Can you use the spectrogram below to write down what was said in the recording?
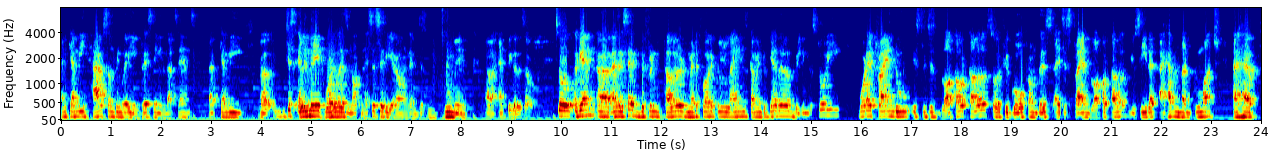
And can we have something very interesting in that sense? That can we uh, just eliminate whatever is not necessary around and just zoom in uh, and figure this out. So again, uh, as I said, different colored metaphorical lines coming together, building the story. What I try and do is to just block out color. So if you go from this, I just try and block out color. You see that I haven't done too much. I have,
